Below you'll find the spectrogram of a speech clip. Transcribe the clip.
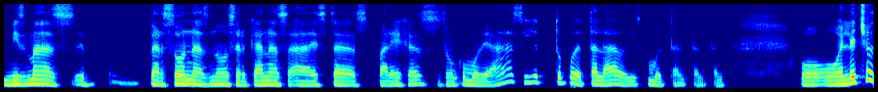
mismas eh, personas, ¿no? Cercanas a estas parejas son como de, ah, sí, yo te topo de tal lado y es como de tal, tal, tal. O, el hecho,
